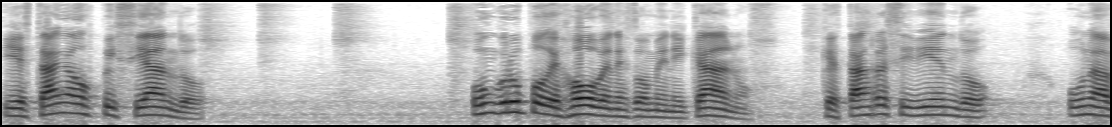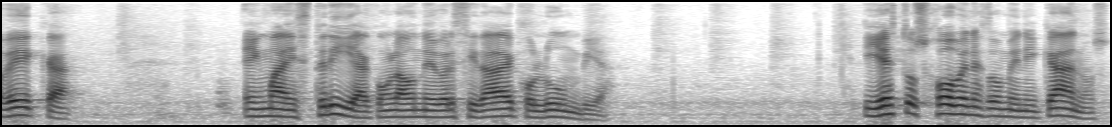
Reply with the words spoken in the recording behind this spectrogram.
y están auspiciando un grupo de jóvenes dominicanos que están recibiendo una beca en maestría con la Universidad de Columbia. Y estos jóvenes dominicanos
